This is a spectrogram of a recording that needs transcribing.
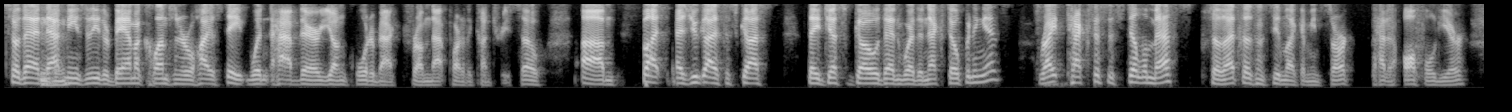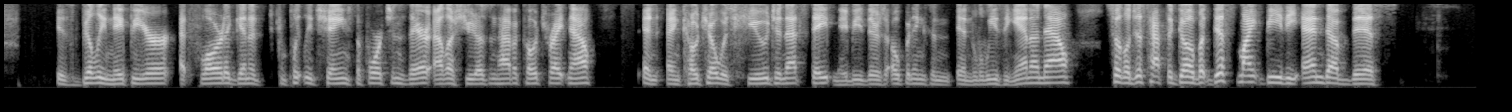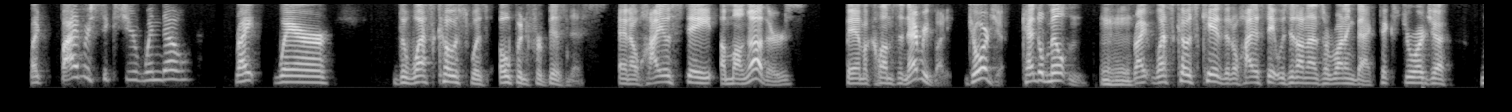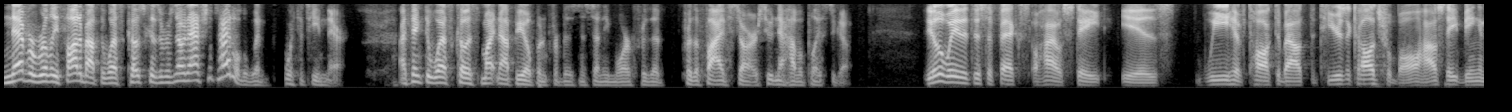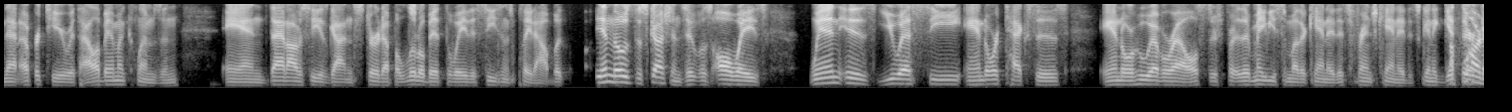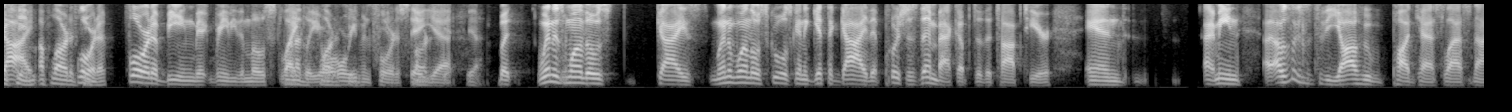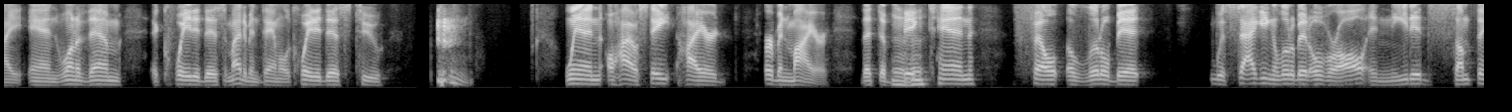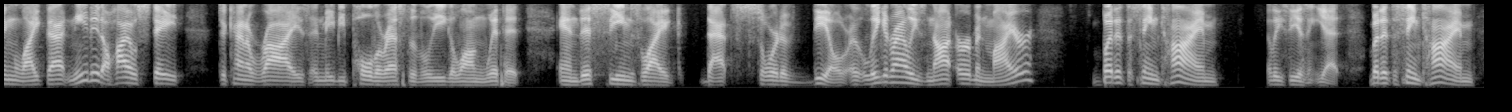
So then that Mhm. means that either Bama, Clemson, or Ohio State wouldn't have their young quarterback from that part of the country. So, um, but as you guys discussed, they just go then where the next opening is, right? Texas is still a mess. So that doesn't seem like, I mean, Sark had an awful year. Is Billy Napier at Florida going to completely change the fortunes there? LSU doesn't have a coach right now. And, and Coach O was huge in that state. Maybe there's openings in, in Louisiana now. So they'll just have to go. But this might be the end of this like five or six year window, right? Where the West Coast was open for business and Ohio State, among others, Bama, Clemson, everybody, Georgia, Kendall Milton, Mhm. right? West Coast kid that Ohio State was in on as a running back, picks Georgia, never really thought about the West Coast because there was no national title to win with the team there. I think the West Coast might not be open for business anymore for the for the five stars who now have a place to go. The other way that this affects Ohio State is we have talked about the tiers of college football, Ohio State being in that upper tier with Alabama and Clemson. And that obviously has gotten stirred up a little bit the way the season's played out. But in those discussions, it was always when is USC and or Texas and or whoever else, there's there may be some other candidates, French candidates, going to get their Florida guy. team, a Florida, Florida, team. Florida being maybe the most likely, or, or even Florida State. Florida yeah. team, yeah. But when is one of those guys, when one of those schools going to get the guy that pushes them back up to the top tier? And I mean, I was listening to the Yahoo podcast last night, and one of them equated this, it might have been Thamel, equated this to when Ohio State hired Urban Meyer, that the mm-hmm. Big Ten felt a little bit was sagging a little bit overall and needed something like that, needed Ohio State to kind of rise and maybe pull the rest of the league along with it. And this seems like that sort of deal. Lincoln Riley's not Urban Meyer, but at the same time, at least he isn't yet. But at the same time,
